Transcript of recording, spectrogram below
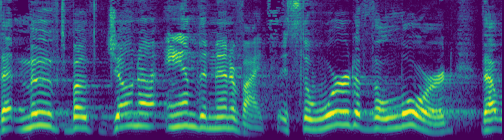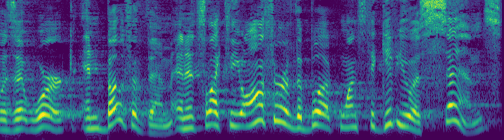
that moved both Jonah and the Ninevites. It's the word of the Lord that was at work in both of them. And it's like the author of the book wants to give you a sense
